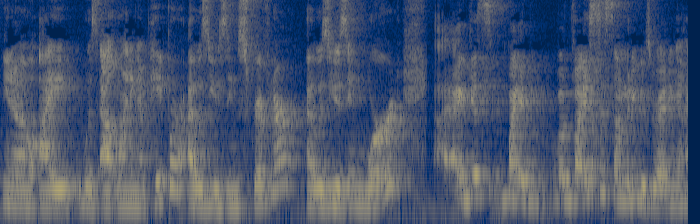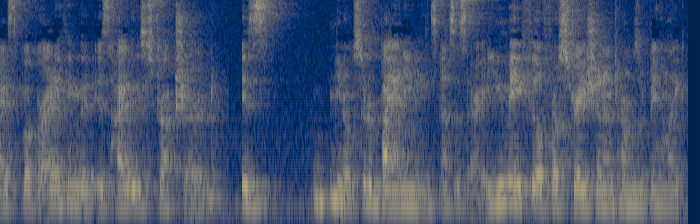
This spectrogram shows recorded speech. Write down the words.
You know, I was outlining on paper. I was using Scrivener. I was using Word. I guess my advice to somebody who's writing a heist book or anything that is highly structured is, you know, sort of by any means necessary. You may feel frustration in terms of being like,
